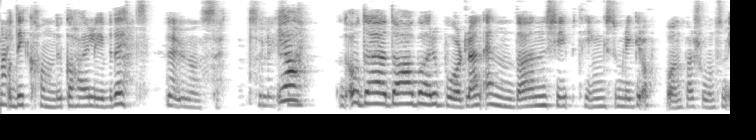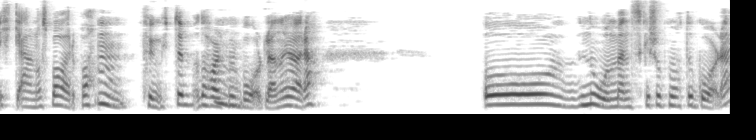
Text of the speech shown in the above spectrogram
Nei. og de kan du ikke ha i livet ditt. Det er uansett, liksom. Ja, og det, da er bare borderline enda en kjip ting som ligger oppå en person som ikke er noe å spare på. Mm. Punktum. Og det har ikke med Mm. borderline å gjøre. Og noen mennesker så på en måte går det.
